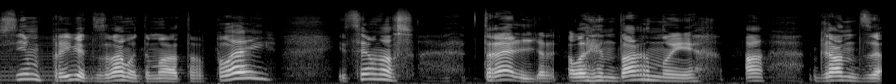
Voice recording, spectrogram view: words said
Всім привіт! З вами Дематор Плей. І це у нас трейлер легендарної а Grand The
